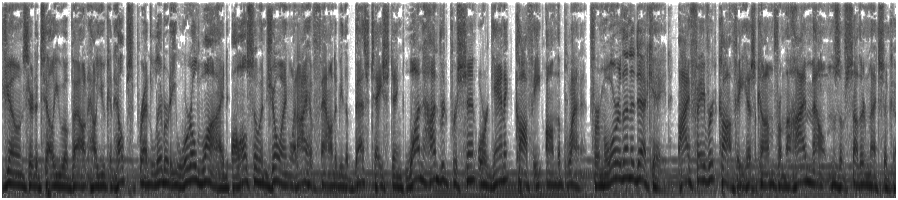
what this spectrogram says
Jones here to tell you about how you can help spread liberty worldwide while also enjoying what I have found to be the best tasting 100% organic coffee on the planet. For more than a decade, my favorite coffee has come from the high mountains of southern Mexico,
